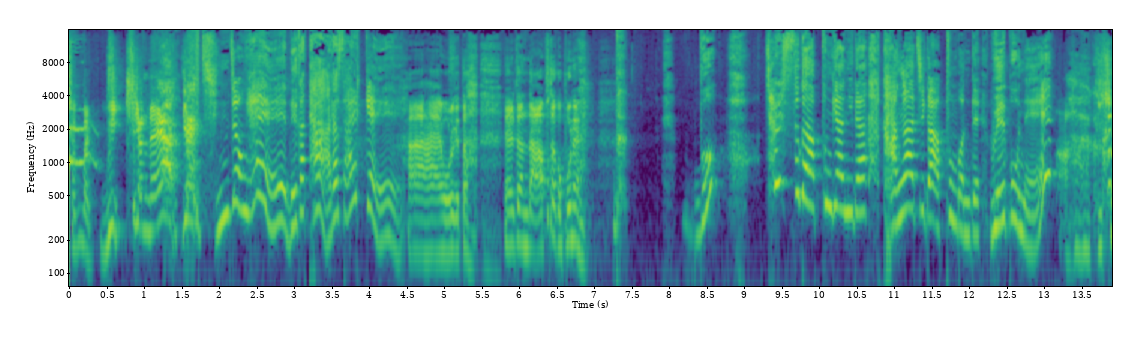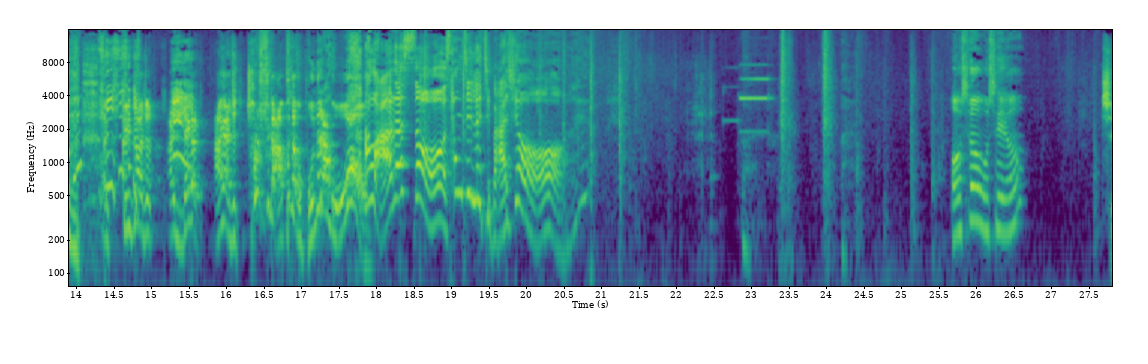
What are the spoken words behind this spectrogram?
정말 미치겠네. 예! 진정해. 내가 다 알아서 할게. 아, 모르겠다. 일단 나 아프다고 보내. 뭐? 철수가 아픈 게 아니라 강아지가 아픈 건데 왜 보내? 아, 그렇지. 아, 그러니까 저 아, 내가 아니, 저 철수가 아프다고 보내라고. 아우 알았어. 성질 내지 마셔. 어서 오세요. 쟤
